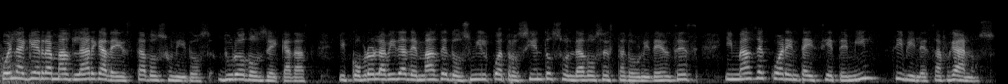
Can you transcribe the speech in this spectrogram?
Fue la guerra más larga de Estados Unidos, duró dos décadas y cobró la vida de más de 2.400 soldados estadounidenses y más de 47.000 civiles afganos.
